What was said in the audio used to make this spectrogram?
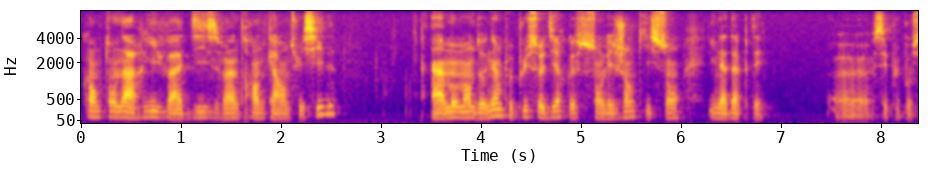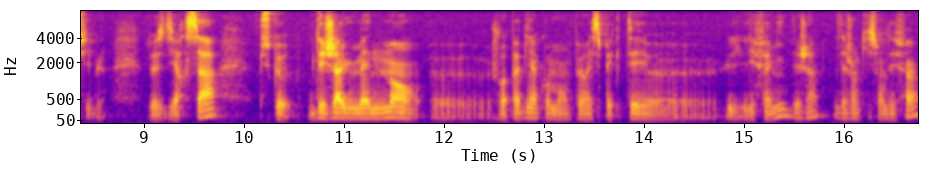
quand on arrive à 10, 20, 30, 40 suicides, à un moment donné, on ne peut plus se dire que ce sont les gens qui sont inadaptés. Euh, c'est plus possible de se dire ça, puisque déjà humainement, euh, je vois pas bien comment on peut respecter euh, les familles déjà, des gens qui sont défunts.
